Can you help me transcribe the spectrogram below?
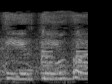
sentir tu voz.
